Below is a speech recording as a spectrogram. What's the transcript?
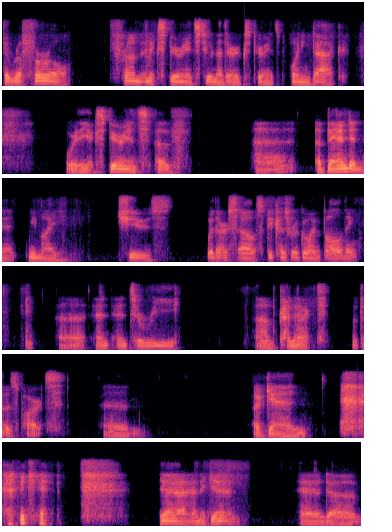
the referral from an experience to another experience pointing back, or the experience of uh, abandonment we might choose with ourselves because we're going balding, uh, and, and to re um, connect with those parts. Um, again, again, yeah, and again, and um,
